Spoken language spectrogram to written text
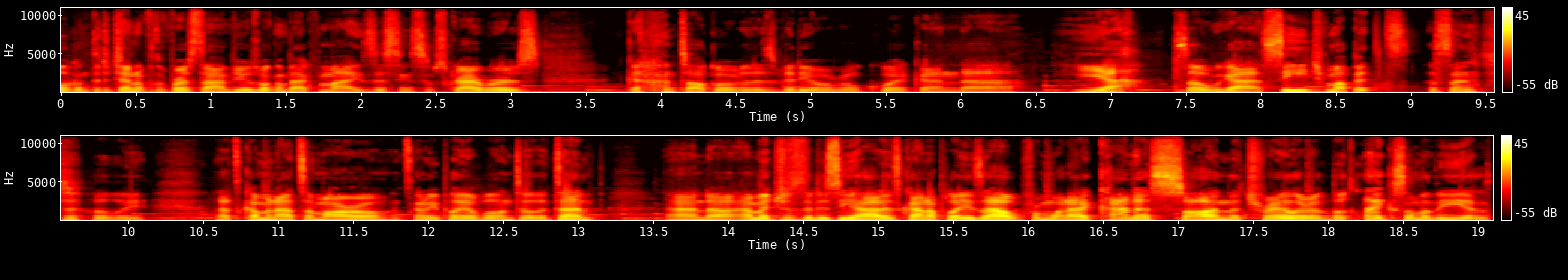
welcome to the channel for the first time viewers. Welcome back for my existing subscribers. Gonna talk over this video real quick and uh yeah. So we got siege muppets essentially. That's coming out tomorrow. It's gonna be playable until the 10th and uh, i'm interested to see how this kind of plays out. From what i kind of saw in the trailer it looked like some of the uh,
